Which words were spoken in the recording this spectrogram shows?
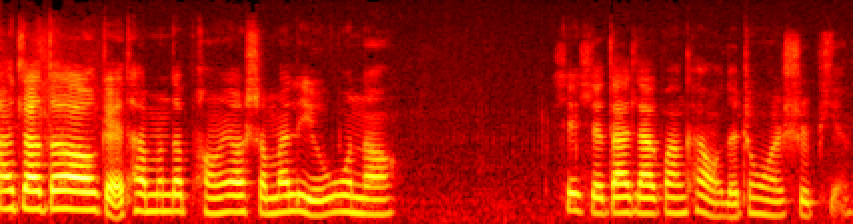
大家都要给他们的朋友什么礼物呢？谢谢大家观看我的中文视频。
